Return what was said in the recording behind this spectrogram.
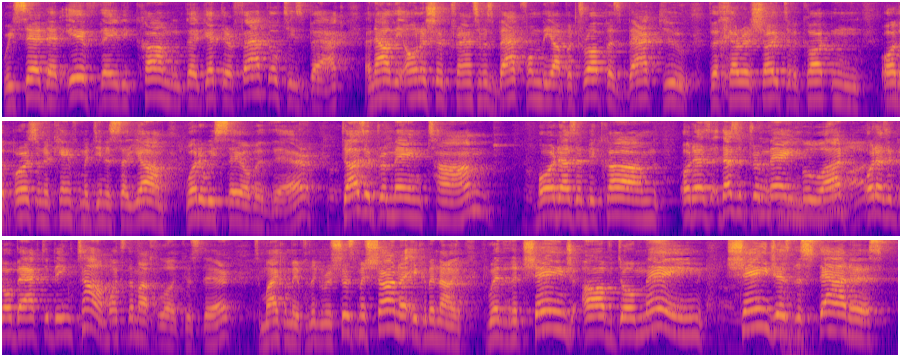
We said that if they become, they get their faculties back, and now the ownership transfers back from the apotropos back to the chereshoit to the cotton, or the person who came from Medina Sayyam, what do we say over there? Does it remain tam? Or does it become, or does, does it remain muad, or does it go back to being tam? What's the machlokas there? So Michael if the rishus meshana ikbenai, whether the change of domain changes the status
